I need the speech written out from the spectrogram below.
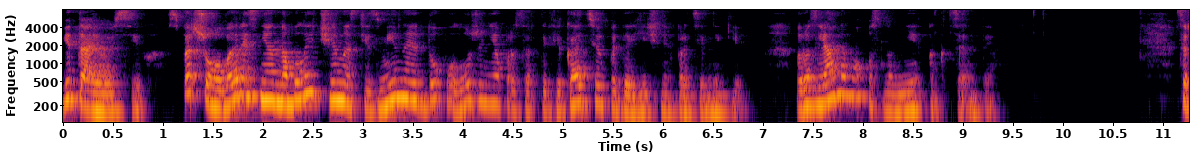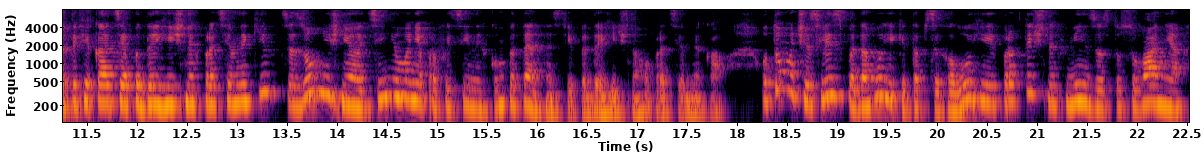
Вітаю усіх! З 1 вересня набули чинності зміни до положення про сертифікацію педагогічних працівників. Розглянемо основні акценти. Сертифікація педагогічних працівників це зовнішнє оцінювання професійних компетентностей педагогічного працівника, у тому числі з педагогіки та психології, практичних вмінь застосування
